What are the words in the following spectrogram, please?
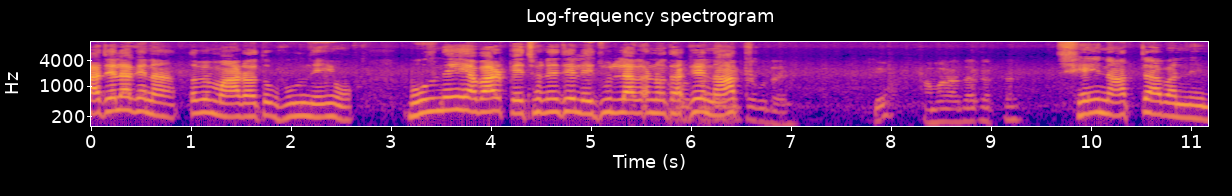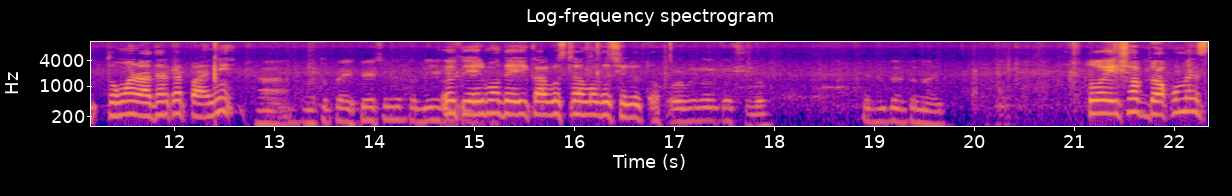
কাজে লাগে না, তবে মার অত ভুল নেইও ভুল নেই আবার পেছনে যে লেজুর লাগানো থাকে নাথ আমার আধার কার্ডটা? সেই নাথটা আবার নেই। তোমার আধার কার্ড পায়নি? হ্যাঁ তো পেয়ে তো নিয়ে ওই তো এর মধ্যে এই কাগজটার মধ্যে ছিল তো। ওর ভিতরে তো ছিল। তো নাই। তো এইসব ডকুমেন্টস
